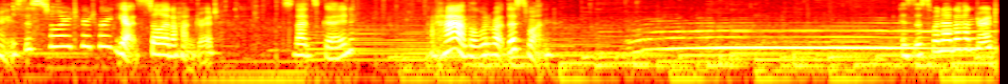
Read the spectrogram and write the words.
Alright, is this still our territory? Yeah, it's still at 100. So that's good. Aha, but what about this one? Is this one at 100?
